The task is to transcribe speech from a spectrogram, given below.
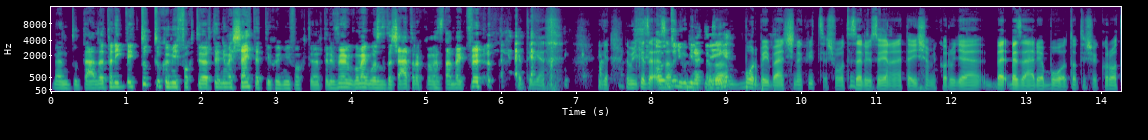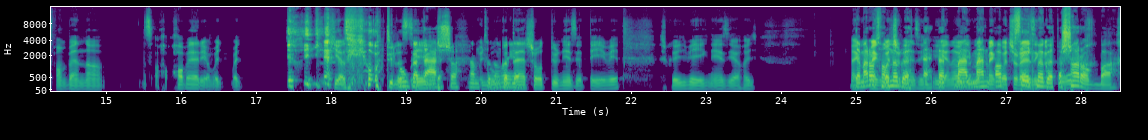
ment utána, pedig még tudtuk, hogy mi fog történni, meg sejtettük, hogy mi fog történni. Főleg, amikor megmozdult a sátor, akkor aztán meg föl. Hát igen. igen. De mondjuk ez, ez, a, Tudjuk, ez a Borbély bácsinak vicces volt az előző jelenete is, amikor ugye be, bezárja a boltot, és akkor ott van benne a, az a haverja, vagy, vagy igen. ki az, aki ott ül a munkatársa, szénbe, nem tudom. Munkatársa ott ül, nézi a tévét, és akkor így végignézi, hogy meg, De már ott van mögötte, igen, tehát már, már a szék mögött, a, a sarokba.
